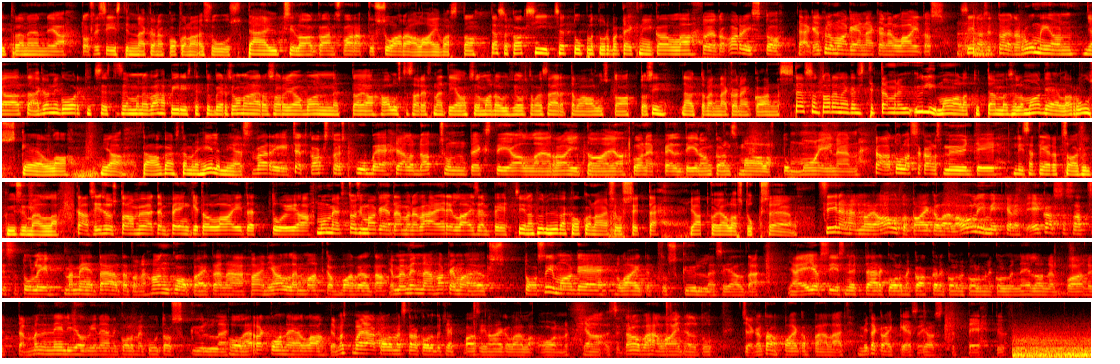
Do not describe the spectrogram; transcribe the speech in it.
3,5 litranen ja tosi siistin näköinen kokonaisuus. Tää yksilö on kans varattu suoraan laivasta. Tässä kaksi itse tuplaturbotekniikalla, Toyota Aristo. Tääkin on kyllä mageen näköinen laitos. Siinä on sitten Toyota Rumion ja tääkin on niinku Orkiksesta semmonen vähän piristetty versio on aerosarjaa vannet alustaa ja alustasarjasta mä en tiedä onko siellä mahdollisuus joustavaa säädettävää alustaa. Tosi näyttävän näköinen kanssa. Tässä on todennäköisesti tämmönen ylimaalattu tämmöisellä mageella ruskeella ja tää on kans tämmönen helmiäsväri. Z12 Cube, täällä on Datsun teksti alla ja raitaa ja konepeltiin on kans maalattu moinen. Tää on tulossa kans myyntiin. Lisätiedot saa kyllä kysymällä. Täällä sisustaa myöten penkit on laitettu ja mun mielestä tosi makea tämmönen vähän erilaisempi. Siinä on kyllä hyvä kokonaisuus sitten jatkojalostukseen. Siinähän noin autot aika lailla oli, mitkä nyt ekassa satsissa tuli. Mä menen täältä tonne Hankoon päin tänään, haen Jallen matkan varrelta. Ja me mennään hakemaan yksi tosi magee laitettu skylle sieltä. Ja ei ole siis nyt tää R32, 33, 34, vaan nyt tämmönen neliovinen 36 skylle HR-koneella. Tämmöstä vajaa 330 heppaa siinä aika lailla on. Ja sitä on vähän laiteltu. Tsekataan paikan päällä, että mitä kaikkea se on sitten tehty.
